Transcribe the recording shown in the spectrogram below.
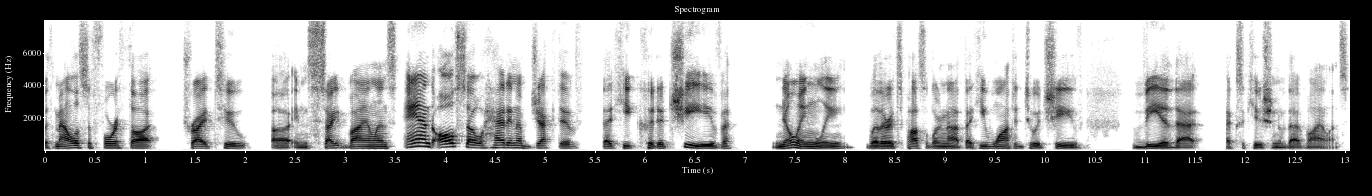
with malice aforethought, tried to uh, incite violence, and also had an objective that he could achieve knowingly, whether it's possible or not, that he wanted to achieve via that execution of that violence.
